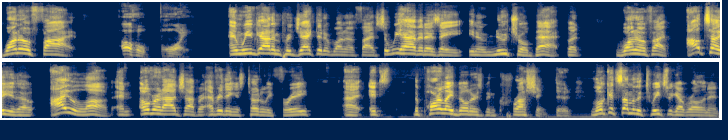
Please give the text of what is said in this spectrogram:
105. Oh boy. And we've got him projected at 105. So we have it as a, you know, neutral bet, but 105. I'll tell you though, I love and over at OddsShopper, everything is totally free. Uh, it's the parlay builder has been crushing, dude. Look at some of the tweets we got rolling in.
